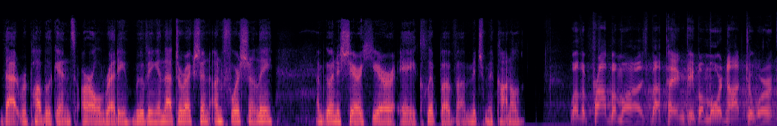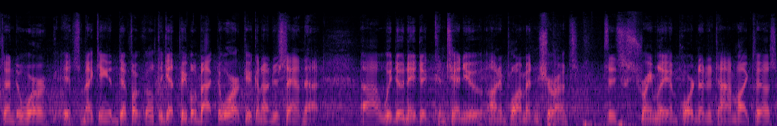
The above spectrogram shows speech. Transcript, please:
that Republicans are already moving in that direction, unfortunately. I'm going to share here a clip of uh, Mitch McConnell. Well, the problem was by paying people more not to work than to work, it's making it difficult to get people back to work. You can understand that. Uh, we do need to continue unemployment insurance. It's extremely important at a time like this.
